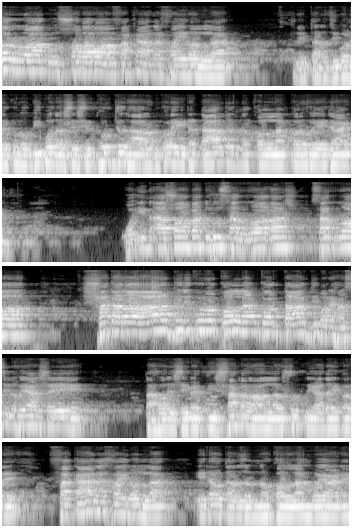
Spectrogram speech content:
দাররাউ সাবারা ফাকানা খায়রাল্লাহ যদি তার জীবনে কোনো বিপদ আসে, সে ধৈর্য ধারণ করে, এটা তার জন্য কল্যাণকর হয়ে যায়। ইন আসাবাতুহু সাররা সাররা, সাকারা, আর যদি কোনো কল্যাণকর তার জীবনে হাসিল হয়ে আসে, তাহলে সেই ব্যক্তি সাকারা, আল্লাহর শুকরিয়া আদায় করে। ফাকানা খায়রাল্লাহ এটাও তার জন্য কল্যাণ বয়ে আনে।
